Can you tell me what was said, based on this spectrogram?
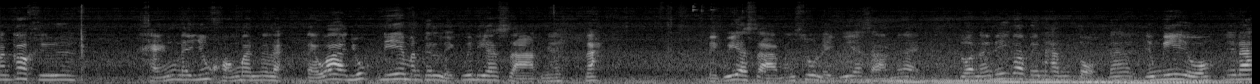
มันก็คือแข็งในยุคของมันนั่นแหละ แต่ว่ายุคนี้มันเป็นเหล็กวิทยาศาสตร์ไงนะเหล็กวิทยาศาสตร์มันสู้เหล็กวิทยาศาสตร์ไม่ได้ส่วนอันนี้ก็เป็นฮันโตะนะยังมีอยู่นี่นะ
